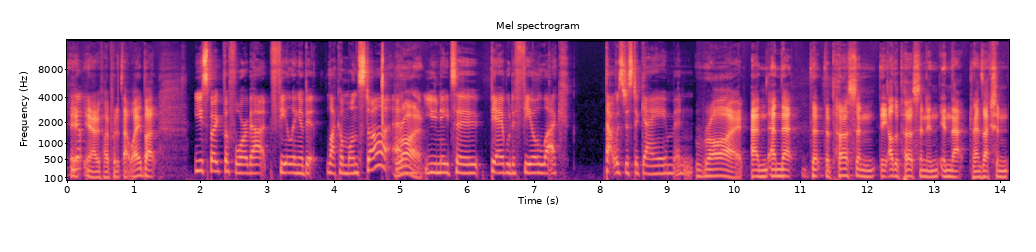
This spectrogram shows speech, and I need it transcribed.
Yep. you know if I put it that way, but. You spoke before about feeling a bit like a monster, and Right. you need to be able to feel like that was just a game. And Right, and and that that the person, the other person in in that transaction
